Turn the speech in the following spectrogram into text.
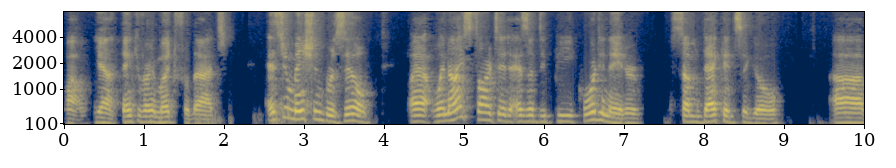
Wow, yeah, thank you very much for that. As you mentioned Brazil, uh, when I started as a DP coordinator some decades ago, uh,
